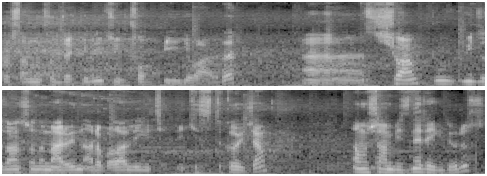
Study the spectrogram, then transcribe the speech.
Orası anlatılacak gibi değil çünkü çok bilgi vardı. Şu an bu videodan sonra Merve'nin arabalarla ilgili ikisi koyacağım. Ama şu an biz nereye gidiyoruz?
